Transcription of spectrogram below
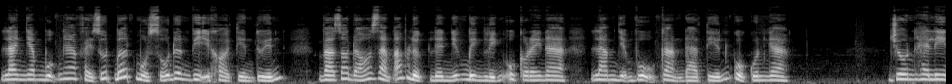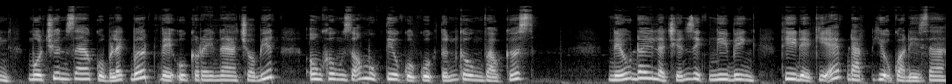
là nhằm buộc Nga phải rút bớt một số đơn vị khỏi tiền tuyến và do đó giảm áp lực lên những binh lính Ukraine làm nhiệm vụ cản đà tiến của quân Nga. John Helin, một chuyên gia của Blackbird về Ukraine cho biết ông không rõ mục tiêu của cuộc tấn công vào Kursk. Nếu đây là chiến dịch nghi binh, thì để Kiev đạt hiệu quả đề ra,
